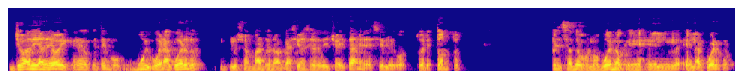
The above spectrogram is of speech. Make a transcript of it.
Yo a día de hoy creo que tengo muy buen acuerdo, incluso en más de una ocasión se lo he dicho a Itami, decirle, tú eres tonto, pensando por lo bueno que es el, el acuerdo,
